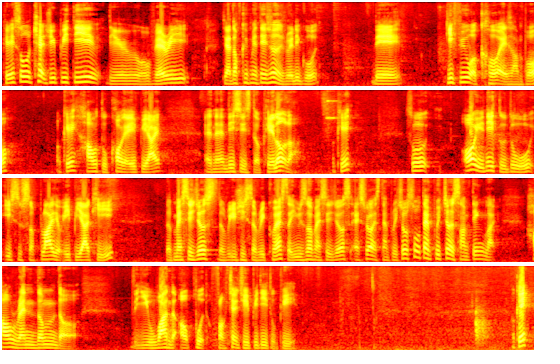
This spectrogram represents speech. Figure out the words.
Okay, so ChatGPT, they were very, their documentation is really good. They give you a curl example, okay, how to call the API, and then this is the payload, lah, okay. So all you need to do is to supply your API key, the messages, the, which is the request, the user messages, as well as temperature. So temperature is something like how random the, the you want the output from ChatGPT to be. Okay,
